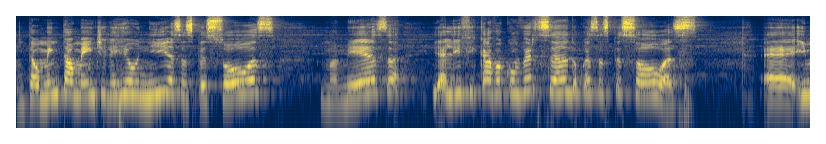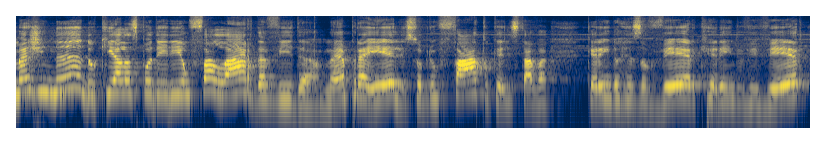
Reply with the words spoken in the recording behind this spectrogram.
Então, mentalmente, ele reunia essas pessoas numa mesa e ali ficava conversando com essas pessoas, é, imaginando que elas poderiam falar da vida né, para ele, sobre um fato que ele estava querendo resolver, querendo viver.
